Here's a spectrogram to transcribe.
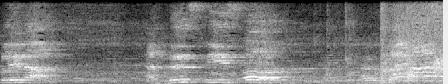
planar. And this is a right answer!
